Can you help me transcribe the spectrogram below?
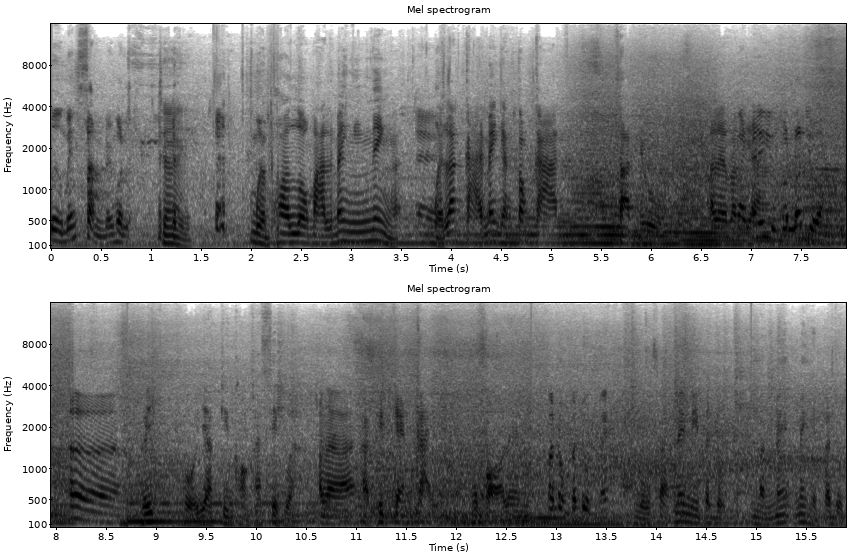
มือแม่งสั่นไปหมดเลย ใช่ เหมือนพอลงมาแล้วแม่งนิ่งๆอะ เออ เหมือนร่างกายแม่งยังต้องการสั่นอยู่ อะไรบางมันอย่าไม่งได้อยู่บนรถอยู่อะเออ เฮ้ยโหอยากกินของคลาสสิกว่ะอะไรวะผัดพริกแกงไก่กูขอเลยปลาดุกปลาดุกไหมหมูสับไม่มีปลาดุกมันไม่ไม่เห็นปลาดุก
